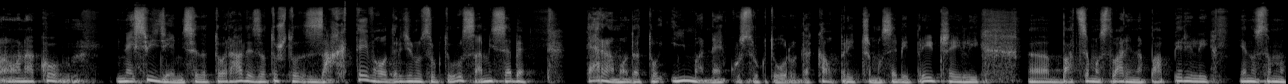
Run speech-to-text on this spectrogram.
onako ne sviđa im se da to rade zato što zahteva određenu strukturu sami sebe teramo da to ima neku strukturu, da kao pričamo sebi priče ili uh, bacamo stvari na papir ili jednostavno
